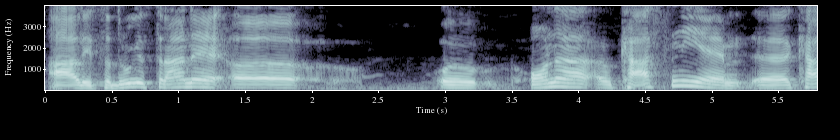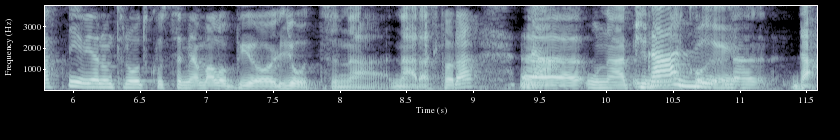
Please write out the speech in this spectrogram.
ali sa druge strane, uh, uh, ona kasnije, e, kasnije u jednom trenutku sam ja malo bio ljut na naratora. Da. e, u načinu... Gazije. Na, ko- na, da,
